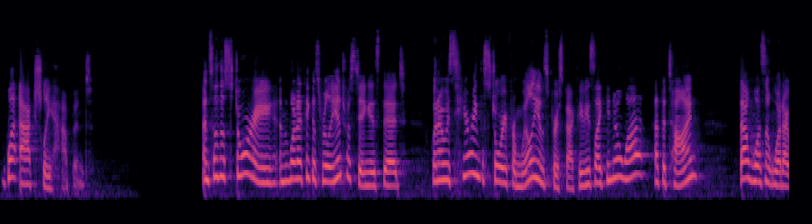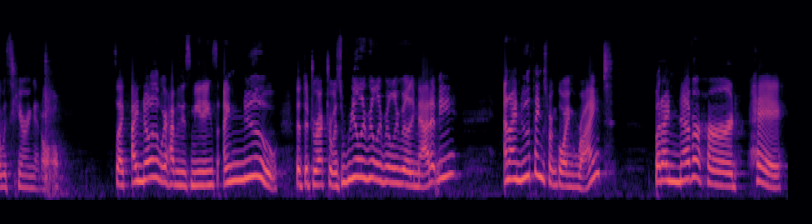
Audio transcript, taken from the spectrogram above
What actually happened? And so the story, and what I think is really interesting is that when I was hearing the story from William's perspective, he's like, you know what? At the time, that wasn't what I was hearing at all. It's like, I know that we're having these meetings. I knew that the director was really, really, really, really mad at me. And I knew things weren't going right, but I never heard, hey,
